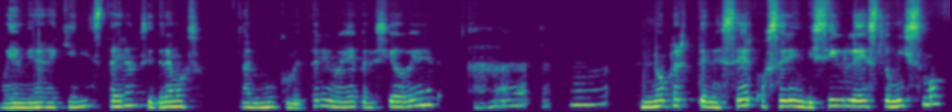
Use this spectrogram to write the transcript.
Voy a mirar aquí en Instagram si tenemos algún comentario. Me había parecido ver. Ah, ah, ah. no pertenecer o ser invisible es lo mismo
